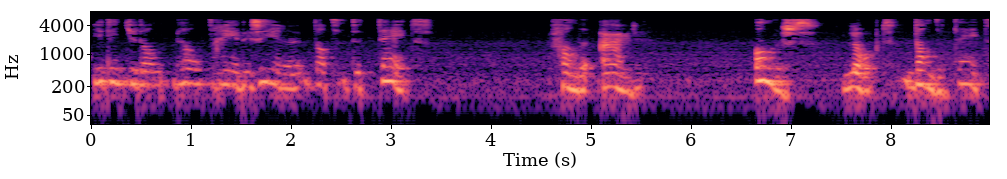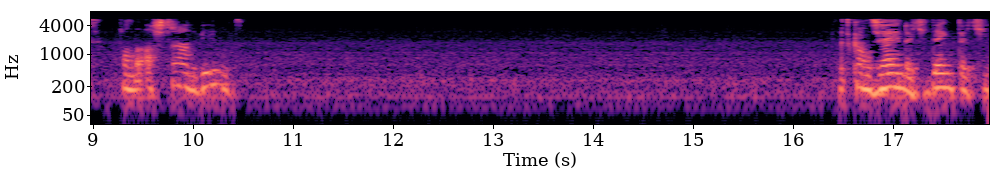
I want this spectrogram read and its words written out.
je dient je dan wel te realiseren dat de tijd van de aarde anders loopt dan de tijd van de astrale wereld. Het kan zijn dat je denkt dat je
